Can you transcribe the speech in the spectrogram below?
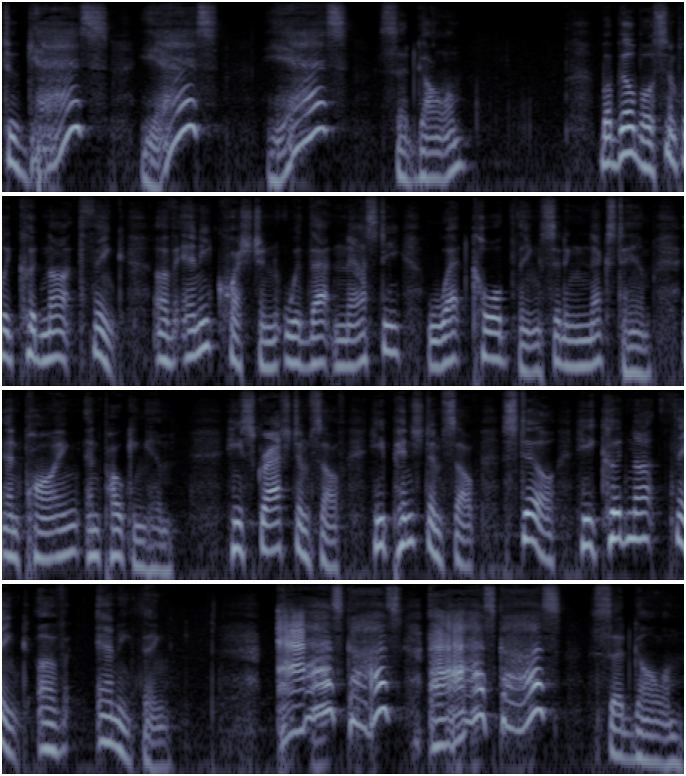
to guess. Yes, yes, said Gollum. But Bilbo simply could not think of any question with that nasty, wet, cold thing sitting next to him and pawing and poking him. He scratched himself, he pinched himself, still he could not think of anything. Ask us, ask us, said Gollum.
